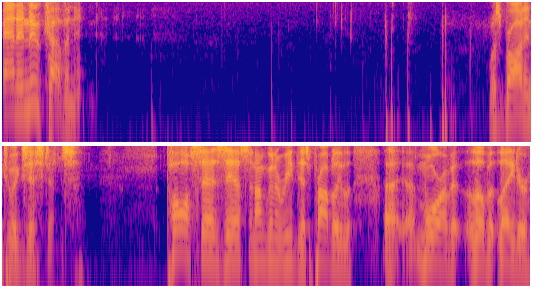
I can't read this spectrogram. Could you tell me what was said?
And a new covenant was brought into existence. Paul says this, and I'm going to read this probably uh, more of it a little bit later.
